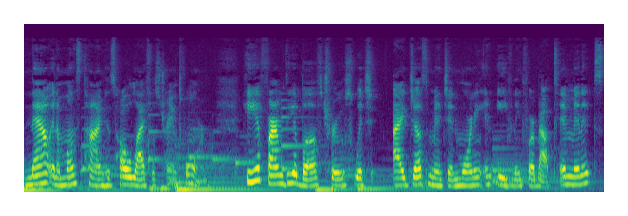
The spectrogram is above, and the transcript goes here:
Now, in a month's time, his whole life was transformed. He affirmed the above truths, which I just mentioned, morning and evening for about 10 minutes,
